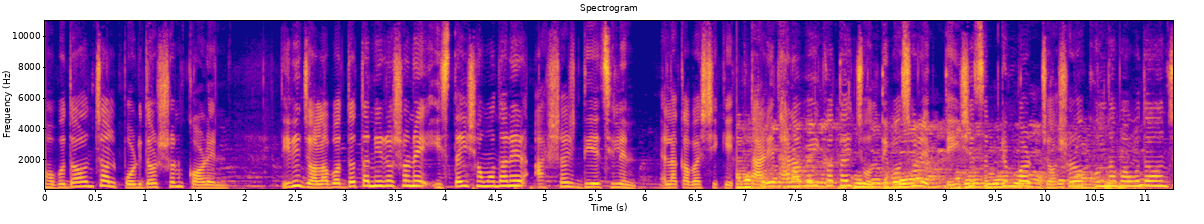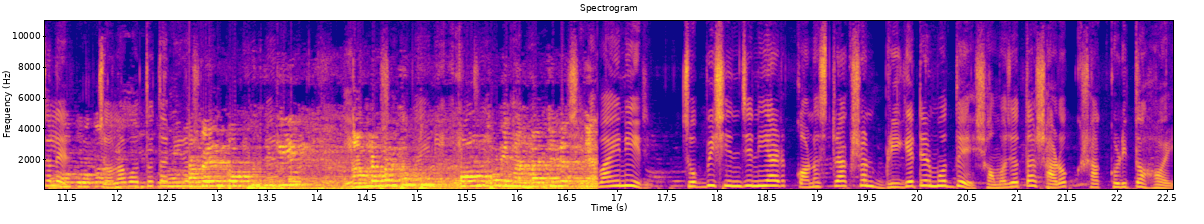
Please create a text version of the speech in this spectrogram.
ভবদা অঞ্চল পরিদর্শন করেন। তিনি জলাবদ্ধতা নিরসনে স্থায়ী সমাধানের আশ্বাস দিয়েছিলেন এলাকাবাসীকে। তারই ধারাবাহিকতায় চলতি বছরের তেইশে সেপ্টেম্বর যশোর ও খুলনা ভবদা অঞ্চলের জলাবদ্ধতা নিরসন সরকারের পক্ষ থেকে আমরা হয়তো খুব কম পরিমাণ বা যেটা সেনাবাহিনীর চব্বিশ ইঞ্জিনিয়ার কনস্ট্রাকশন ব্রিগেডের মধ্যে সমঝোতা স্মারক স্বাক্ষরিত হয়।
